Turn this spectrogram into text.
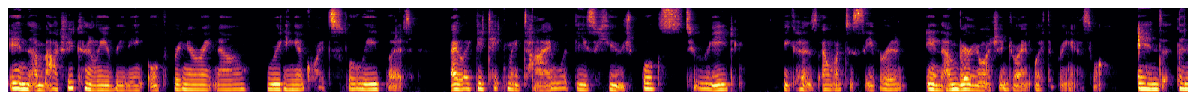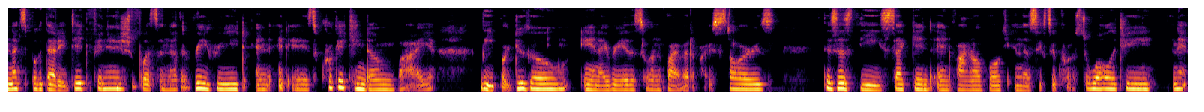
And I'm actually currently reading Oathbringer right now, reading it quite slowly, but I like to take my time with these huge books to read because I want to savor it, and I'm very much enjoying Oathbringer as well. And the next book that I did finish was another reread, and it is Crooked Kingdom by Leigh Bardugo, and I rated this one 5 out of 5 stars. This is the second and final book in the Six of Crows duology, and I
